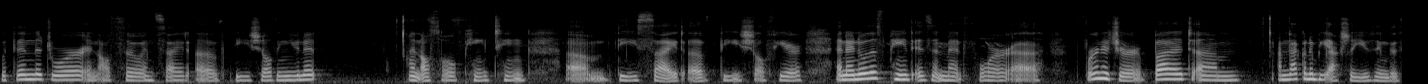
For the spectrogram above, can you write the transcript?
within the drawer and also inside of the shelving unit and also painting um, the side of the shelf here. And I know this paint isn't meant for uh, furniture, but um, I'm not going to be actually using this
